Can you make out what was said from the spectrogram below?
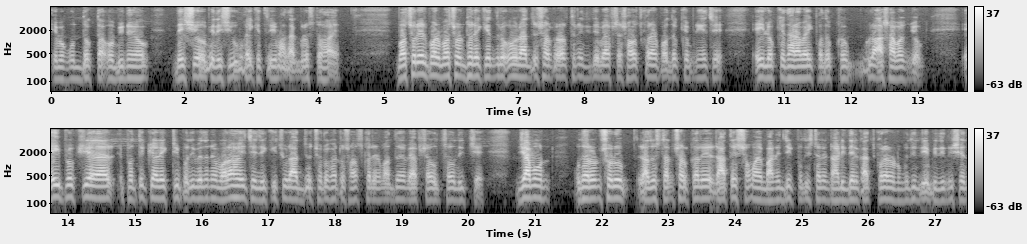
এবং উদ্যোক্তা ও বিনিয়োগ দেশীয় ও বিদেশি উভয় ক্ষেত্রেই বাধাগ্রস্ত হয়। বছরের পর বছর ধরে কেন্দ্র ও রাজ্য সরকার অর্থনীতিতে ব্যবসা সহজ করার পদক্ষেপ নিয়েছে। এই লক্ষ্যে ধারাবাহিক পদক্ষেপগুলো আশাব্যঞ্জক। এই প্রক্রিয়ার প্রতিক্রিয়ার একটি প্রতিবেদনে বলা হয়েছে যে, কিছু রাজ্য ছোটোখাটো সংস্কারের মাধ্যমে ব্যবসা উৎসাহ দিচ্ছে। যেমন, উদাহরণস্বরূপ, রাজস্থান সরকারের রাতের সময় বাণিজ্যিক প্রতিষ্ঠানে নারীদের কাজ করার অনুমতি দিয়ে বিধিনিষেধ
